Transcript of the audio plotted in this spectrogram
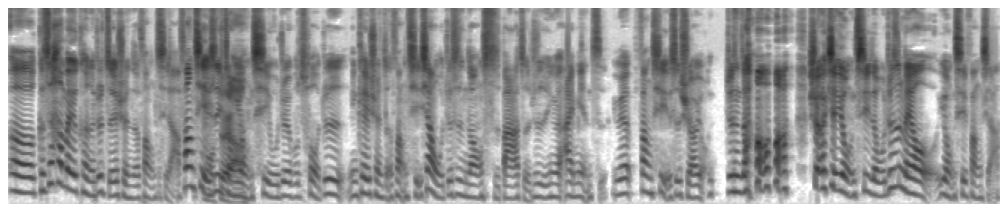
呃，可是他们有可能就直接选择放弃啊，放弃也是一种勇气，哦啊、我觉得不错。就是你可以选择放弃，像我就是那种死扒着，就是因为爱面子，因为放弃也是需要勇，就是你知道吗？需要一些勇气的，我就是没有勇气放下。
